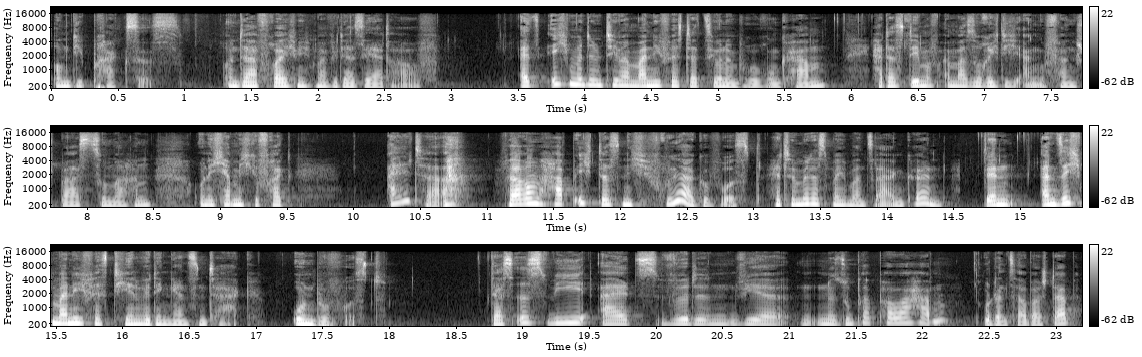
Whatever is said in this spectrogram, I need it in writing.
um die Praxis. Und da freue ich mich mal wieder sehr drauf. Als ich mit dem Thema Manifestation in Berührung kam, hat das Leben auf einmal so richtig angefangen, Spaß zu machen. Und ich habe mich gefragt, Alter, warum habe ich das nicht früher gewusst? Hätte mir das mal jemand sagen können? Denn an sich manifestieren wir den ganzen Tag, unbewusst. Das ist wie, als würden wir eine Superpower haben oder einen Zauberstab,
